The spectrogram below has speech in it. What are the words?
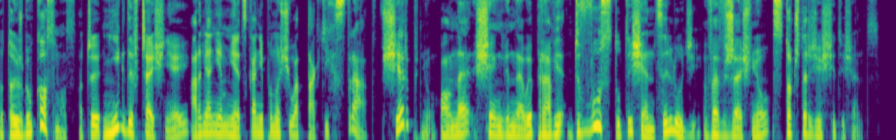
no to już był kosmos. Znaczy, nigdy wcześniej armia niemiecka nie ponosiła takich strat. W sierpniu one sięgnęły prawie 200 tysięcy ludzi, we wrześniu 140 tysięcy.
